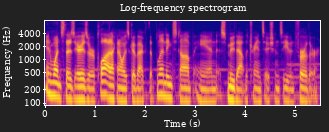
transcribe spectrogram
And once those areas are applied, I can always go back with the blending stump and smooth out the transitions even further.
